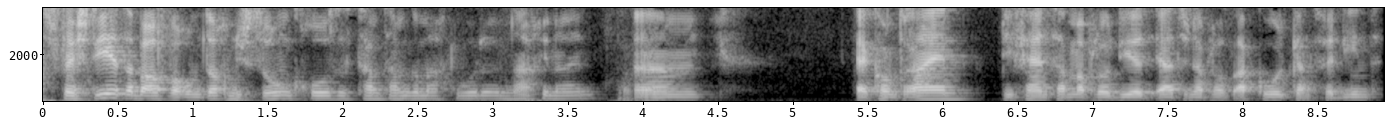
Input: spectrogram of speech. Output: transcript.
Ich verstehe jetzt aber auch, warum doch nicht so ein großes Tamtam gemacht wurde im Nachhinein. Ähm, er kommt rein, die Fans haben applaudiert, er hat den Applaus abgeholt, ganz verdient.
